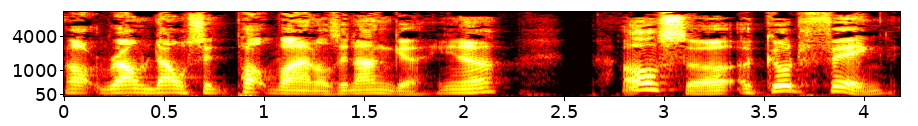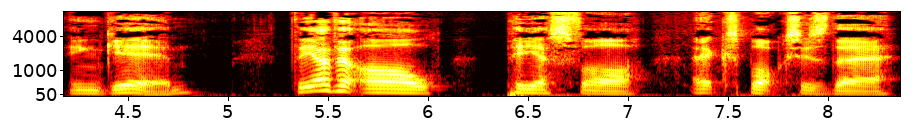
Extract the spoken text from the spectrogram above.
Or roundhousing pop vinyls in anger, you know? Also, a good thing in game, they have it all PS4, Xbox is there.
